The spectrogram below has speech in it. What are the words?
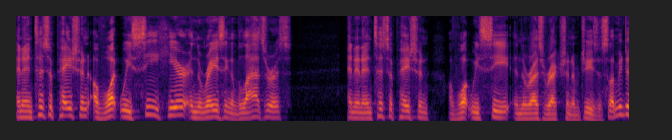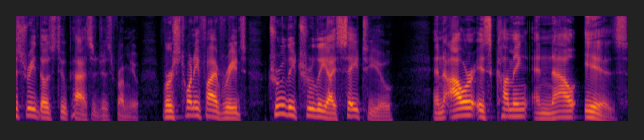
an anticipation of what we see here in the raising of Lazarus, and an anticipation of what we see in the resurrection of Jesus. Let me just read those two passages from you. Verse 25 reads Truly, truly, I say to you, an hour is coming and now is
